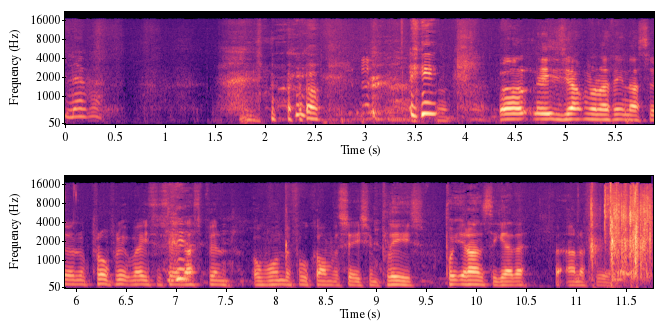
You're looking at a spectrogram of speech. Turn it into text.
no, never. Well, ladies and gentlemen, I think that's an appropriate way to say that's been a wonderful conversation. Please put your hands together for Anna Friel.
